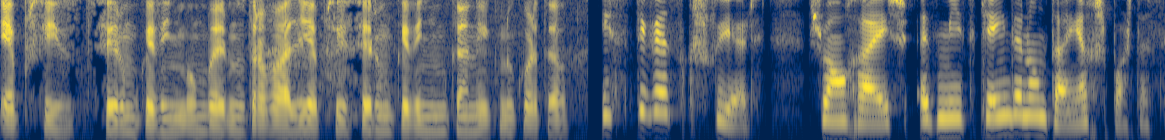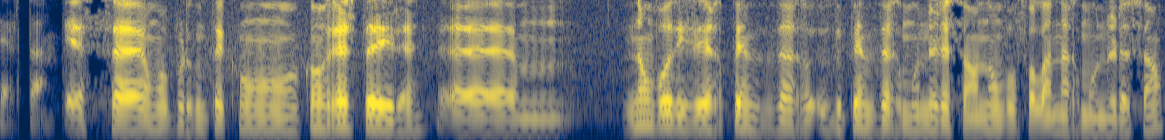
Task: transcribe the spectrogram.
é preciso ser um bocadinho bombeiro no trabalho e é preciso ser um bocadinho mecânico no quartel. E se tivesse que escolher? João Reis admite que ainda não tem a resposta certa. Essa é uma pergunta com, com rasteira. Um, não vou dizer depende da, depende da remuneração, não vou falar na remuneração,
